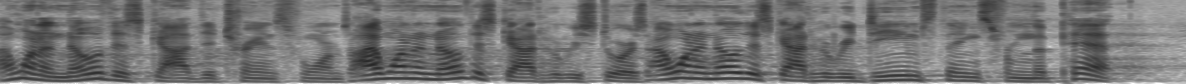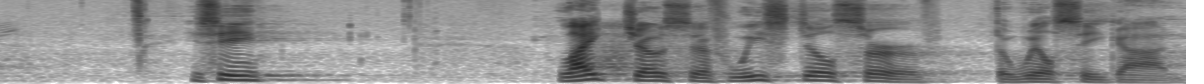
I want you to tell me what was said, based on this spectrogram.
I want to know this God that transforms. I want to know this God who restores. I want to know this God who redeems things from the pit. You see, like Joseph, we still serve the will see God.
